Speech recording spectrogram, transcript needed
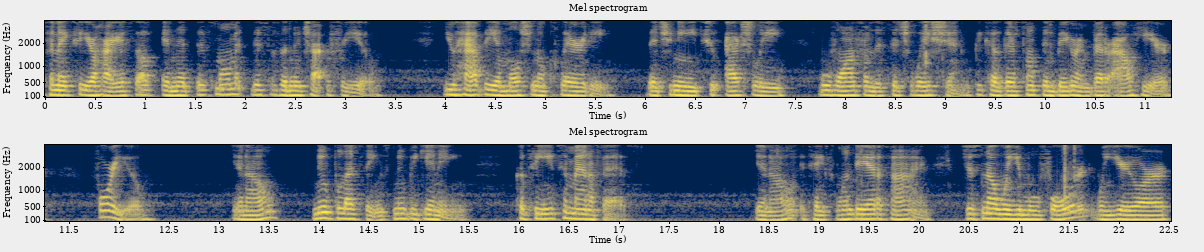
Connect to your higher self. And at this moment, this is a new chapter for you. You have the emotional clarity that you need to actually move on from the situation because there's something bigger and better out here for you. You know, new blessings, new beginnings. Continue to manifest. You know, it takes one day at a time. Just know when you move forward, when you are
